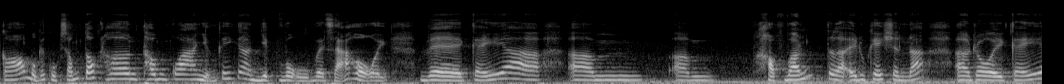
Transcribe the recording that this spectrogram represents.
có một cái cuộc sống tốt hơn thông qua những cái ờ, dịch vụ về xã hội về cái um, um, học vấn tức là education đó. Rồi cái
